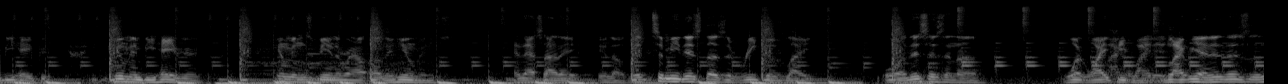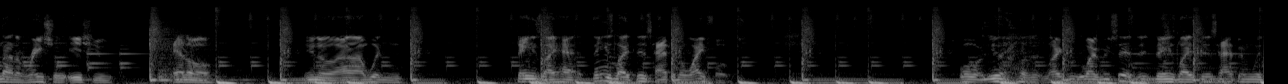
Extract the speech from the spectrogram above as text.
behavior. Human behavior. Humans being around other humans, and that's how they. You know, to me, this doesn't reek of like, or this isn't a what white Black people white like. Yeah, this, this is not a racial issue at all. You know, I, I wouldn't. Things like ha- things like this happen to white folks. Well, you know, like like we said, th- things like this happen with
